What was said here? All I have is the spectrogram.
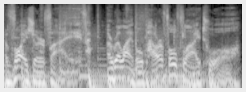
Voyager 5, a reliable, powerful fly tool.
